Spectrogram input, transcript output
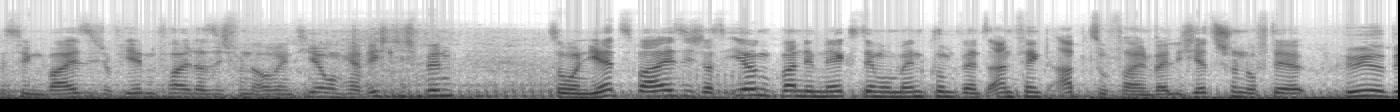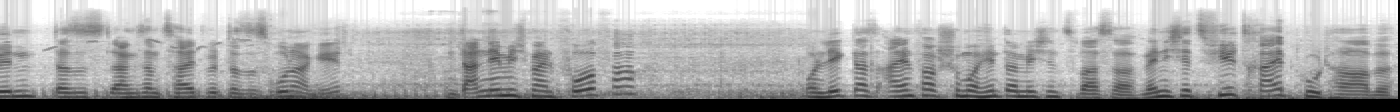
Deswegen weiß ich auf jeden Fall, dass ich von der Orientierung her richtig bin. So, und jetzt weiß ich, dass irgendwann demnächst der Moment kommt, wenn es anfängt abzufallen, weil ich jetzt schon auf der Höhe bin, dass es langsam Zeit wird, dass es runtergeht. Und dann nehme ich mein Vorfach und lege das einfach schon mal hinter mich ins Wasser. Wenn ich jetzt viel Treibgut habe,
